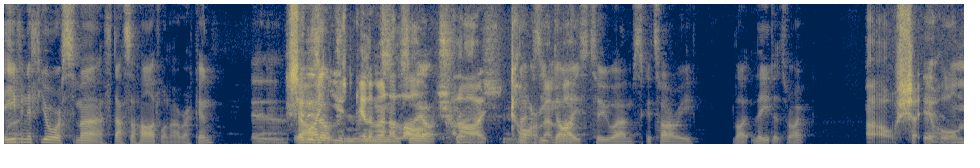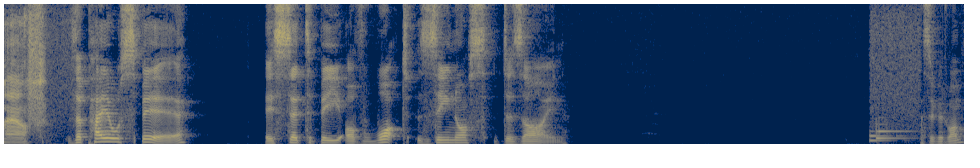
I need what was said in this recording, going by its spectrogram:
Even if you're a smurf, that's a hard one, I reckon. Yeah. So It is I Ultramarines, used Guilliman a so they are lot, and I trash. can't Because he remember. dies to um, Skitarii like leaders, right? Oh, shut your Yeah. whore mouth. The pale spear is said to be of what Xenos design? That's a good one.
